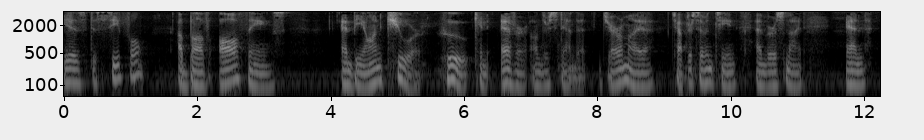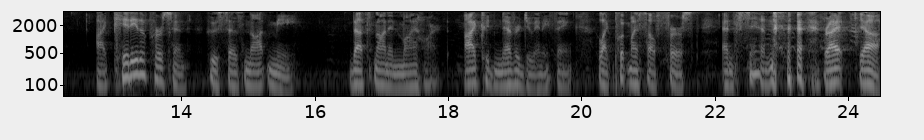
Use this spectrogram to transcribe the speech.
is deceitful above all things and beyond cure. Who can ever understand it? Jeremiah chapter 17 and verse 9. And I pity the person who says, Not me. That's not in my heart. I could never do anything like put myself first and sin, right? Yeah.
